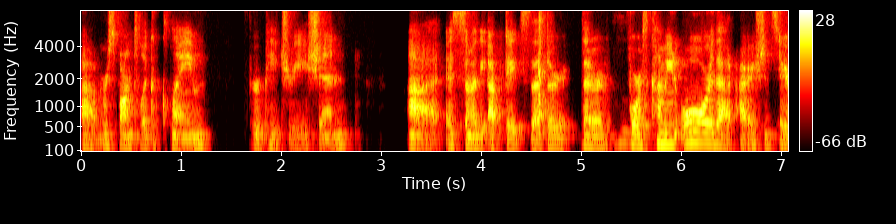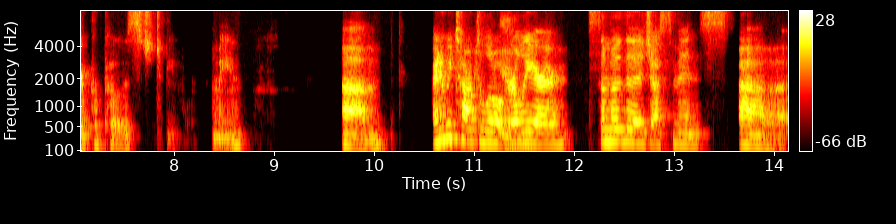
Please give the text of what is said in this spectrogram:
um, respond to like a claim for repatriation uh, as some of the updates that are that are forthcoming or that I should say are proposed to be forthcoming. Um, I know we talked a little yeah. earlier. Some of the adjustments uh,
